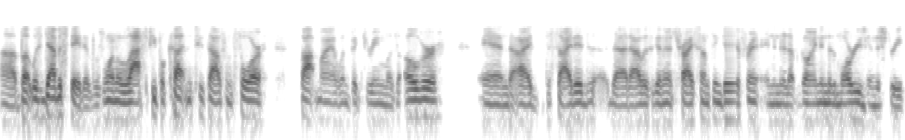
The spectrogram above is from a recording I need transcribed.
uh, but was devastated. Was one of the last people cut in 2004. Thought my Olympic dream was over, and I decided that I was going to try something different, and ended up going into the mortgage industry.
